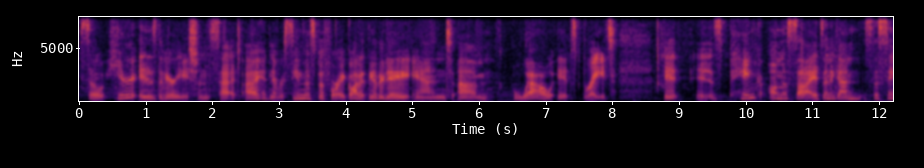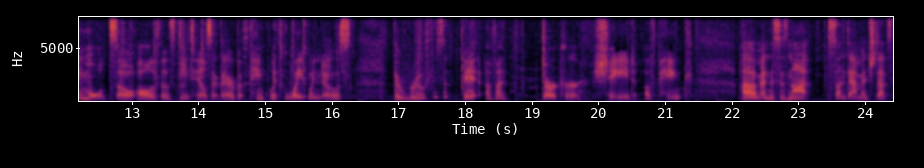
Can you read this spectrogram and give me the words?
So here is the variation set. I had never seen this before. I got it the other day and um, wow, it's bright. It is pink on the sides. And again, it's the same mold. So all of those details are there, but pink with white windows. The roof is a bit of a darker shade of pink. Um, and this is not sun damage, that's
